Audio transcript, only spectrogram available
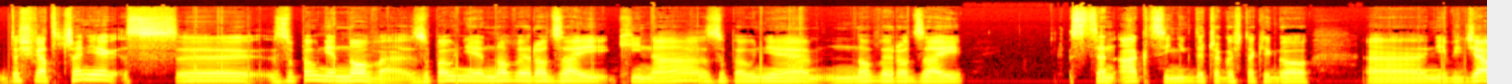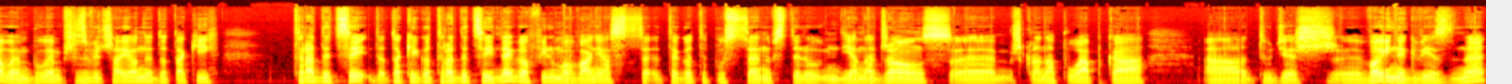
doświadczenie z, zupełnie nowe, zupełnie nowy rodzaj kina, zupełnie nowy rodzaj scen akcji. Nigdy czegoś takiego e, nie widziałem. Byłem przyzwyczajony do takich tradycy, do takiego tradycyjnego filmowania tego typu scen w stylu Indiana Jones, e, Szklana Pułapka, tudzież e, Wojny Gwiezdne.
